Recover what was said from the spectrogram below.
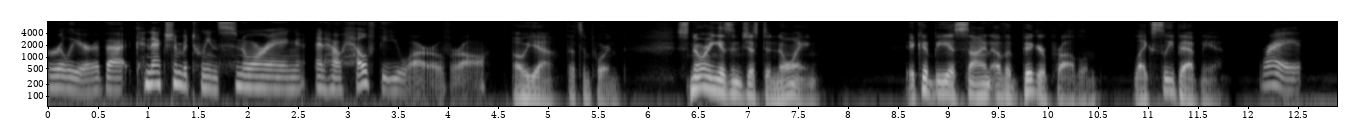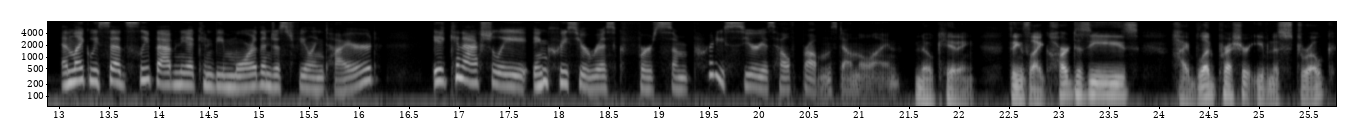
earlier that connection between snoring and how healthy you are overall. Oh, yeah, that's important. Snoring isn't just annoying, it could be a sign of a bigger problem, like sleep apnea. Right. And like we said, sleep apnea can be more than just feeling tired. it can actually increase your risk for some pretty serious health problems down the line. No kidding. Things like heart disease, high blood pressure, even a stroke.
